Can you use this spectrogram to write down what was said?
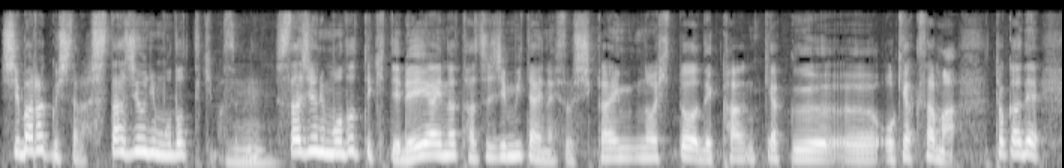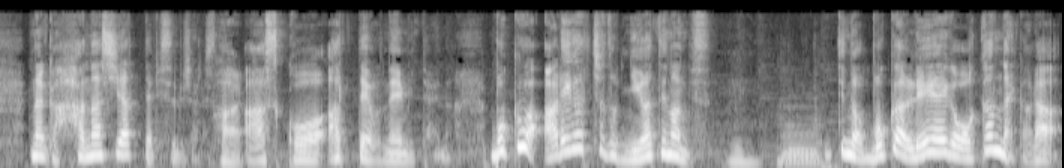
しばらくしたらスタジオに戻ってきますよね。スタジオに戻ってきて、恋愛の達人みたいな人、司会の人で観客、お客様とかで、なんか話し合ったりするじゃないですか。はいあそこあったよね、みたいな。僕はあれがちょっと苦手なんです。っていうのは僕は恋愛が分かんないから、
